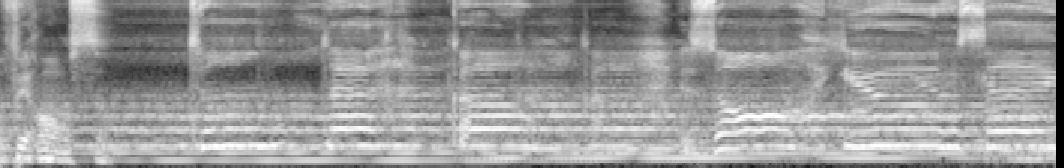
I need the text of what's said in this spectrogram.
conférence. Don't let go is all you say.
